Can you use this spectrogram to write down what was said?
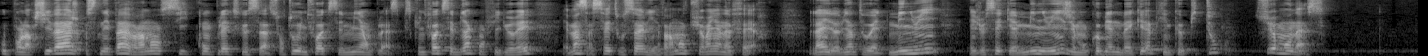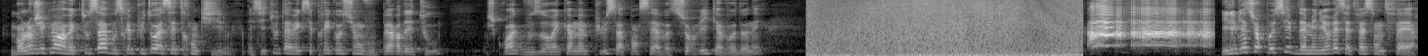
ou pour l'archivage, ce n'est pas vraiment si complexe que ça, surtout une fois que c'est mis en place. Parce qu'une fois que c'est bien configuré, eh ben ça se fait tout seul, il n'y a vraiment plus rien à faire. Là, il va bientôt être minuit, et je sais qu'à minuit, j'ai mon Cobian Backup qui me copie tout sur mon NAS. Bon, logiquement, avec tout ça, vous serez plutôt assez tranquille. Et si tout avec ces précautions, vous perdez tout, je crois que vous aurez quand même plus à penser à votre survie qu'à vos données. Il est bien sûr possible d'améliorer cette façon de faire.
